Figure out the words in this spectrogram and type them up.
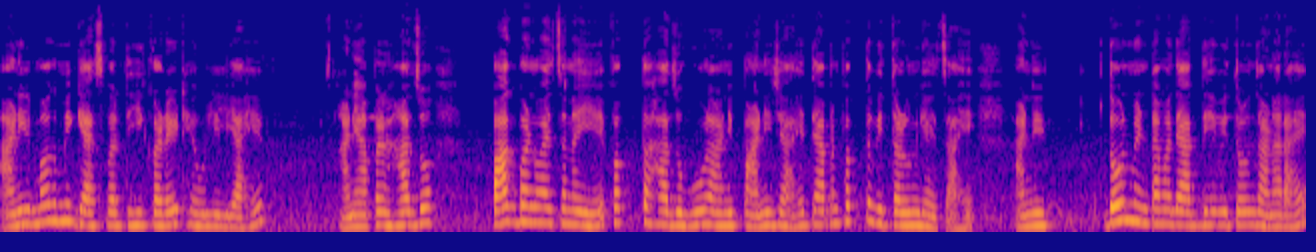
आणि मग मी गॅसवरती ही कढई ठेवलेली आहे. आणि आपण हा जो पाक बनवायचा नाही आहे फक्त हा जो गूळ आणि पाणी जे आहे ते आपण फक्त वितळून घ्यायचं आहे. आणि दोन मिनटामध्ये अगदी हे वितळून जाणार आहे.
